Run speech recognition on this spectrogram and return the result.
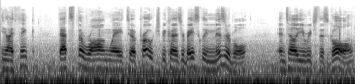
you know, I think that's the wrong way to approach because you're basically miserable until you reach this goal.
